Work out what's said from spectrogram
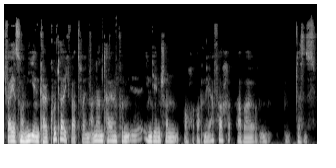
Ich war jetzt noch nie in Kalkutta. Ich war zwar in anderen Teilen von Indien schon auch, auch mehrfach, aber das ist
